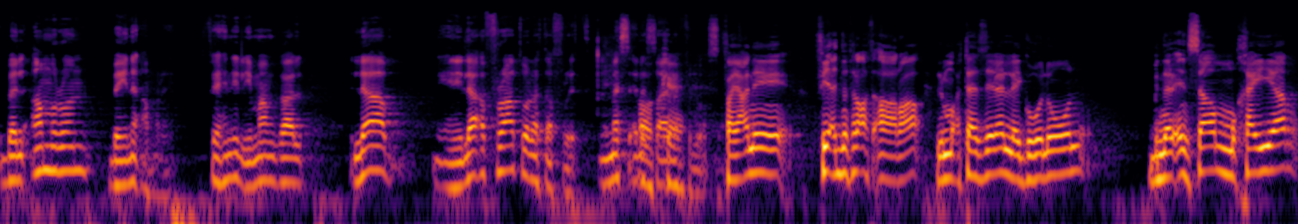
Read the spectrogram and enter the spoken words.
بل أمر بين أمرين. فهني الإمام قال لا يعني لا أفراط ولا تفريط. المسألة صايرة في الوسط. فيعني في عندنا ثلاث آراء. المعتزلة اللي يقولون بان الإنسان مخير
